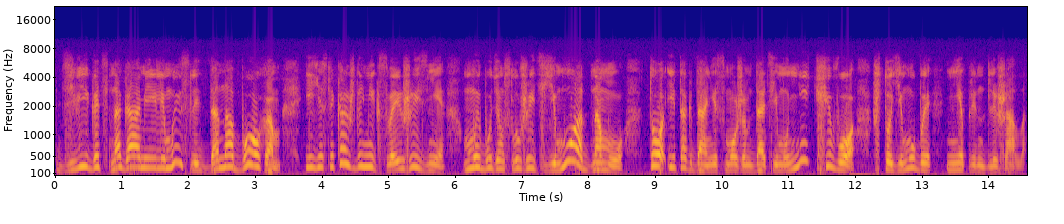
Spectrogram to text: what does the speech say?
двигать ногами или мыслить, дана Богом. И если каждый миг своей жизни мы будем служить Ему одному, то и тогда не сможем дать Ему ничего, что Ему бы не принадлежало.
